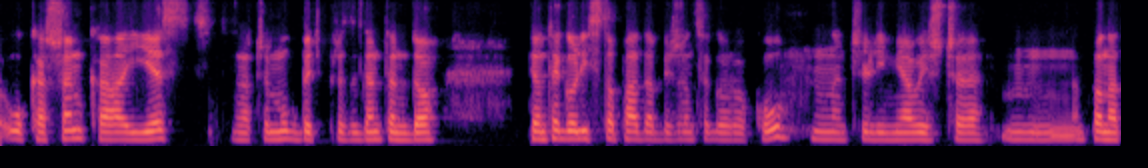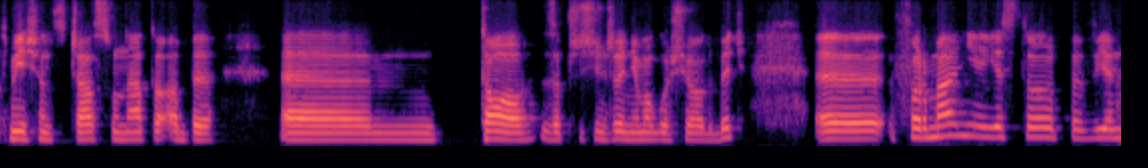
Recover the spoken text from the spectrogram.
Łukaszenka jest, znaczy mógł być prezydentem do 5 listopada bieżącego roku, czyli miał jeszcze ponad miesiąc czasu na to, aby to zaprzysiężenie mogło się odbyć. E, formalnie jest to pewien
